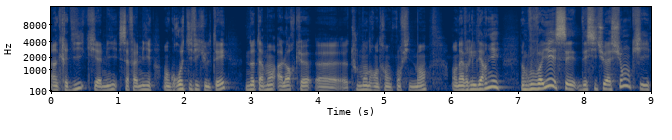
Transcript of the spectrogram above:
un crédit qui a mis sa famille en grosse difficulté, notamment alors que euh, tout le monde rentrait en confinement en avril dernier. Donc vous voyez, c'est des situations qui,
